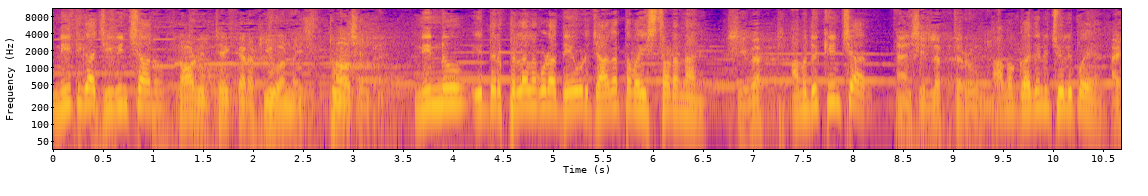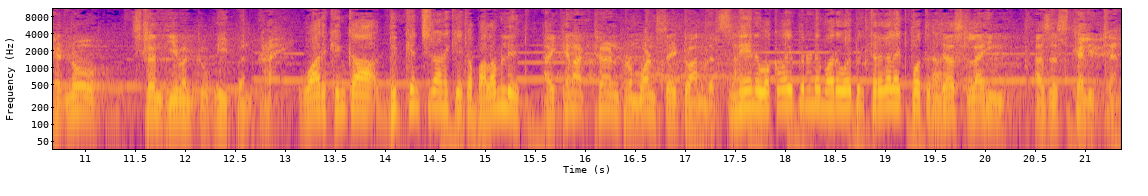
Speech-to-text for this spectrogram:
నీతిగా జీవించాను. God will take care of two children. నిన్ను ఇద్దరు పిల్లలను కూడా దేవుడు జాగ్రత్త వహిస్తాడన్నాను She wept ఆమె దుఃఖించారు and she left the room. ఆమె గది నుంచి వెళ్ళిపోయారు I had no strength even to weep and cry. వారికి ఇంకా దుఃఖించడానికి ఇక బలం లేదు I cannot turn from one side to another side. నేను ఒకవైపు నుండి మరోవైపుకి తిరగలేకపోతున్నాను Just lying as a skeleton,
